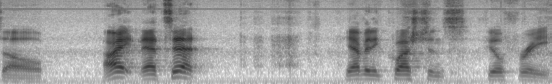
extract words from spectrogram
So, all right, that's it. If you have any questions, feel free.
